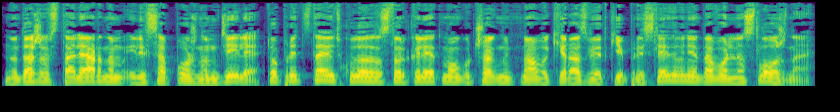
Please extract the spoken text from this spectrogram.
но даже в столярном или сапожном деле, то представить, куда за столько лет могут шагнуть навыки разведки и преследования довольно сложно,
